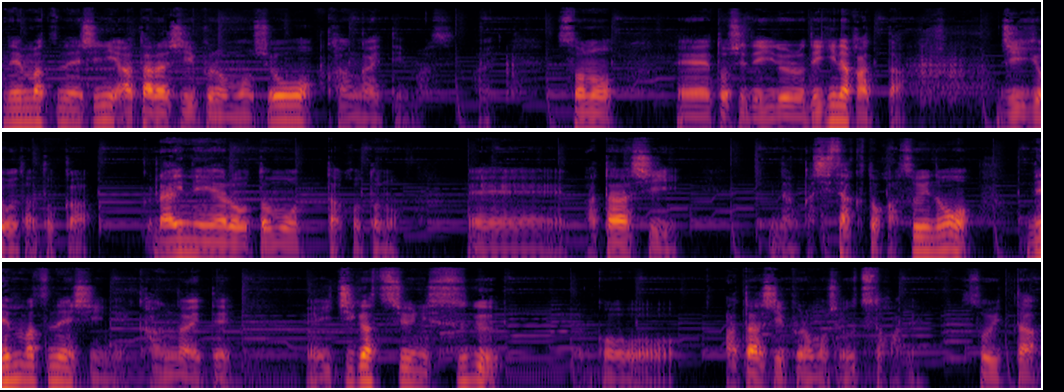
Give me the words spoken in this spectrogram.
年末年始に新しいプロモーションを考えています。はい、その、えー年でいろいろできなかった事業だとか、来年やろうと思ったことの、えー新しいなんか施策とかそういうのを年末年始にね考えて、1月中にすぐ、こう、新しいプロモーションを打つとかね、そういった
